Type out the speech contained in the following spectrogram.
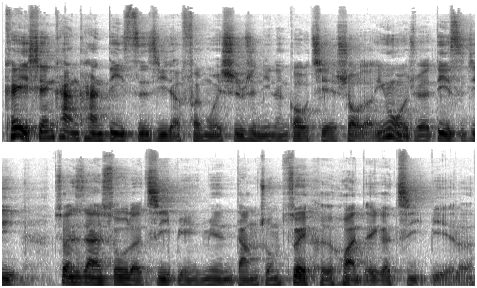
可以先看看第四季的氛围是不是你能够接受的，因为我觉得第四季算是在所有的季别里面当中最和缓的一个季别了。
